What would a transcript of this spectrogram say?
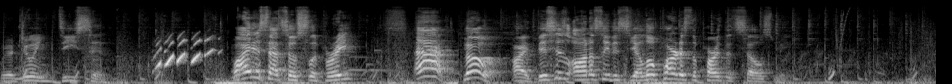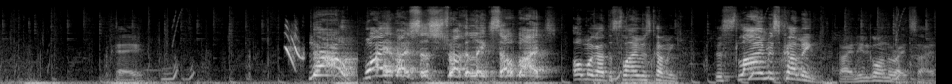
we're doing decent. Why is that so slippery? Ah, no. All right, this is honestly, this yellow part is the part that sells me. Okay. No! Why am I so struggling so much? Oh my God, the slime is coming. The slime is coming. All right, I need to go on the right side.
